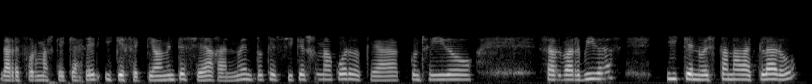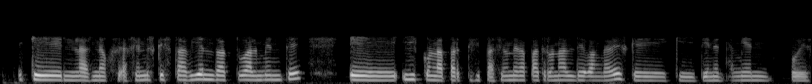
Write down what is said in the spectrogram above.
las reformas que hay que hacer y que efectivamente se hagan, ¿no? Entonces sí que es un acuerdo que ha conseguido salvar vidas y que no está nada claro que en las negociaciones que está habiendo actualmente eh, y con la participación de la patronal de Bangladesh que, que tiene también pues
